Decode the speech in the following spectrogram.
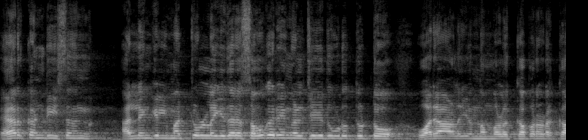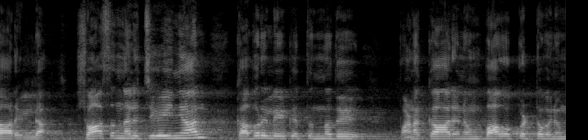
എയർ കണ്ടീഷൻ അല്ലെങ്കിൽ മറ്റുള്ള ഇതര സൗകര്യങ്ങൾ ചെയ്തു കൊടുത്തിട്ടോ ഒരാളെയും നമ്മൾ കബറടക്കാറില്ല. ശ്വാസം നലച്ചു കഴിഞ്ഞാൽ കബറിലേക്ക് എത്തുന്നത് പണക്കാരനും പാവപ്പെട്ടവനും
